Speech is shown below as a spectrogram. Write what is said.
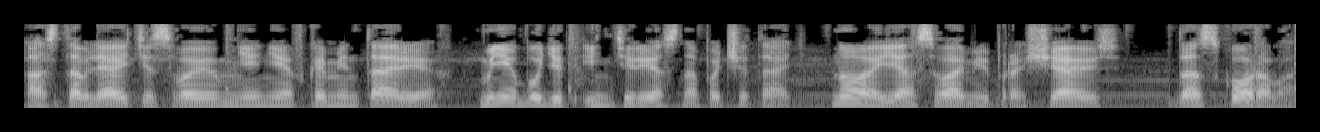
Оставляйте свое мнение в комментариях, мне будет интересно почитать. Ну а я с вами прощаюсь, до скорого!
